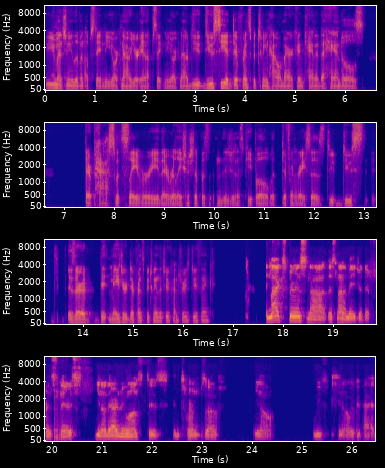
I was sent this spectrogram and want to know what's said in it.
you mentioned, you live in upstate New York now. You're in upstate New York now. Do you do you see a difference between how America and Canada handles their past with slavery, their relationship with indigenous people, with different races. Do do is there a major difference between the two countries? Do you think? In my experience, no, there's not a major difference. Mm-hmm. There's you know there are nuances in terms of you know we've you know we've had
